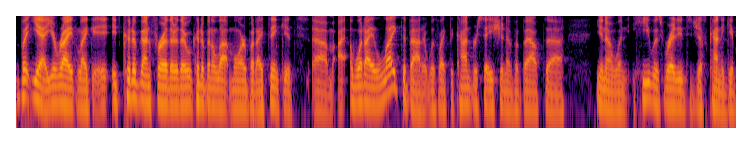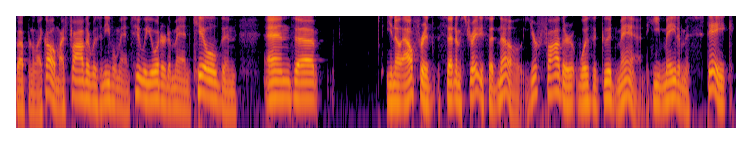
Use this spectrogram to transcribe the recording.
but yeah, you're right. Like it, it could have gone further. There could have been a lot more, but I think it's um, I, what I liked about it was like the conversation of about uh, you know when he was ready to just kind of give up and like, oh, my father was an evil man too. He ordered a man killed, and and uh, you know Alfred set him straight. He said, no, your father was a good man. He made a mistake.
